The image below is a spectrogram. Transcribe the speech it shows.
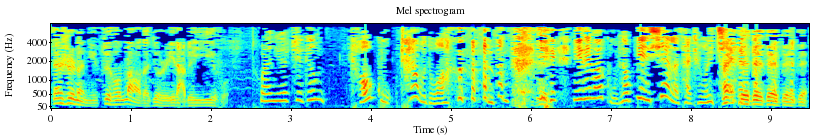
但是呢，你最后落的就是一大堆衣服。突然觉得这跟炒股差不多，你你得把股票变现了才成为钱。哎，对对对对对，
